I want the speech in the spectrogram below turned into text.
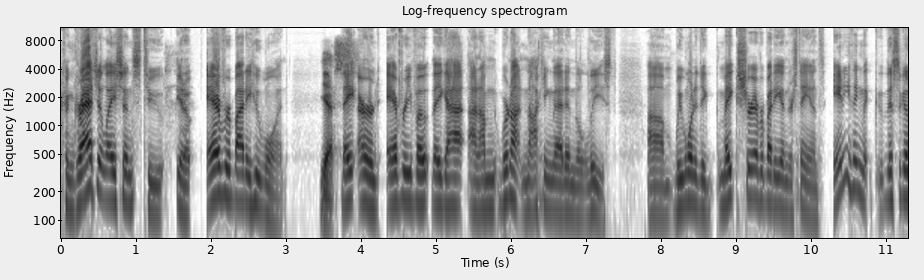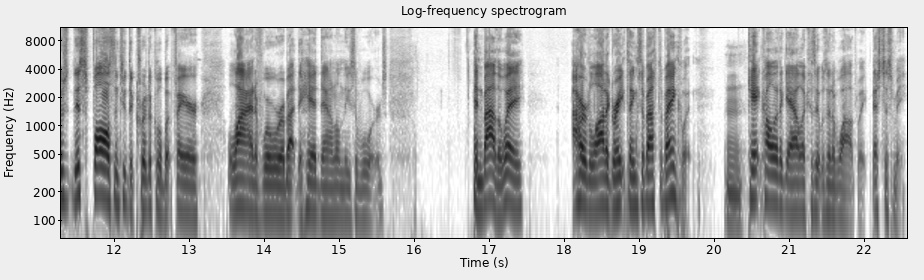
Congratulations to you know everybody who won. Yes. They earned every vote they got, and I'm we're not knocking that in the least. Um, we wanted to make sure everybody understands anything that this goes. This falls into the critical but fair line of where we're about to head down on these awards. And by the way, I heard a lot of great things about the banquet. Mm. Can't call it a gala because it was in a wild week. That's just me.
